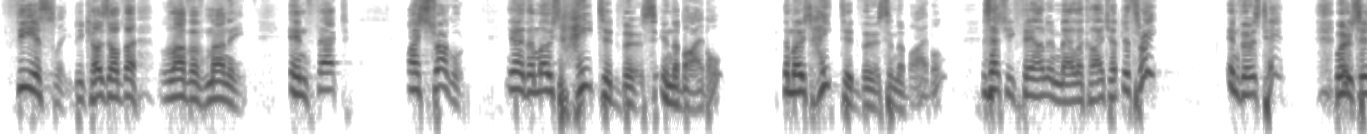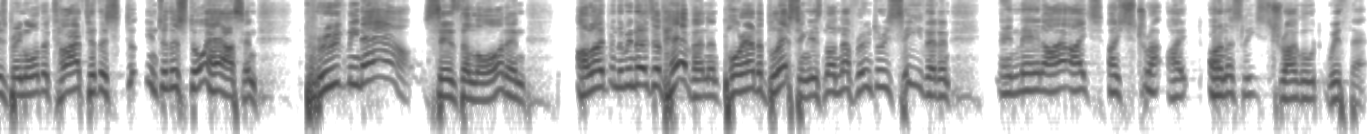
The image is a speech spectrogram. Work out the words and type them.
fiercely because of the love of money. In fact, I struggled. You know, the most hated verse in the Bible, the most hated verse in the Bible is actually found in Malachi chapter 3, in verse 10, where it says, Bring all the tithe to the st- into the storehouse and prove me now, says the Lord, and I'll open the windows of heaven and pour out a blessing. There's not enough room to receive it. And, and man, I, I, I, str- I honestly struggled with that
